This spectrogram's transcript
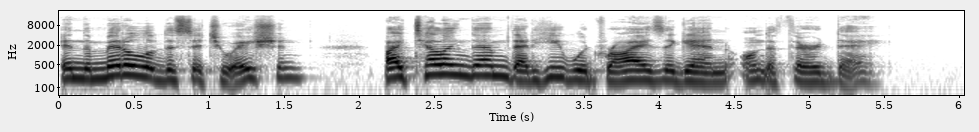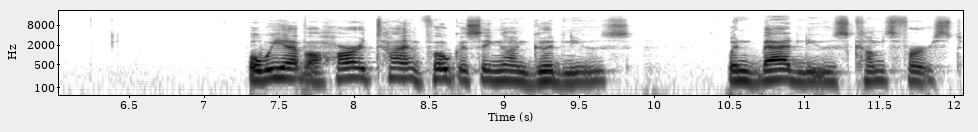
in the middle of the situation by telling them that he would rise again on the third day. But we have a hard time focusing on good news when bad news comes first.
